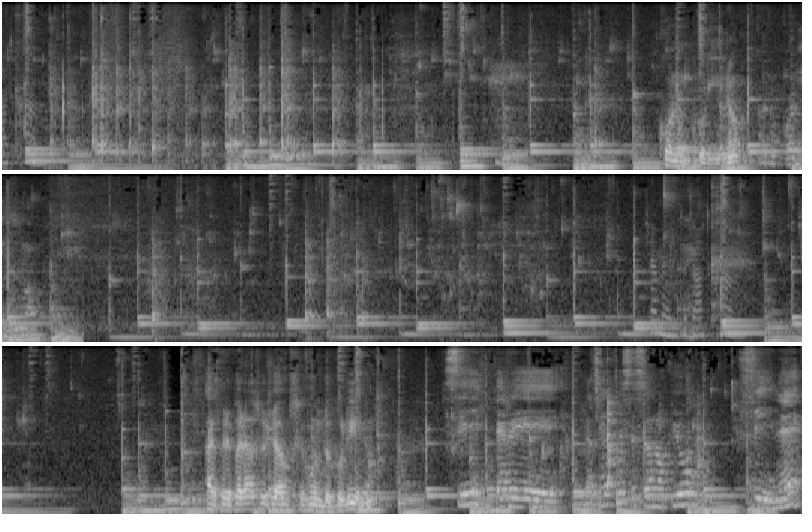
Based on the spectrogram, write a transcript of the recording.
Jamendo.com. con un curino con un colino. Hai preparato già un secondo culino? Sì, per, perché queste sono più fine,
